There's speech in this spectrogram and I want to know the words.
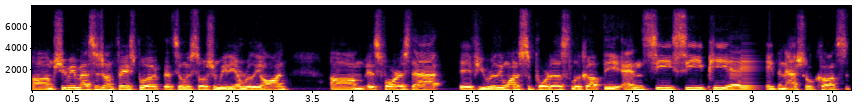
Um, shoot me a message on Facebook. That's the only social media I'm really on. Um, as far as that, if you really want to support us, look up the NCCPA, the National Const-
